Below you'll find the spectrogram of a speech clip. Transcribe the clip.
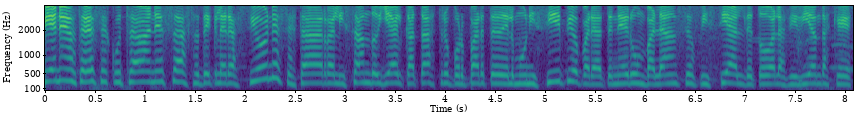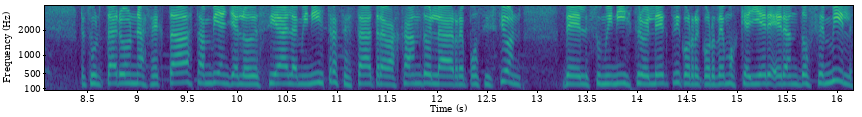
Bien, ustedes escuchaban esas declaraciones. Se está realizando ya el catastro por parte del municipio para tener un balance oficial de todas las viviendas que resultaron afectadas. También, ya lo decía la ministra, se está trabajando la reposición del suministro eléctrico. Recordemos que ayer eran 12.000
